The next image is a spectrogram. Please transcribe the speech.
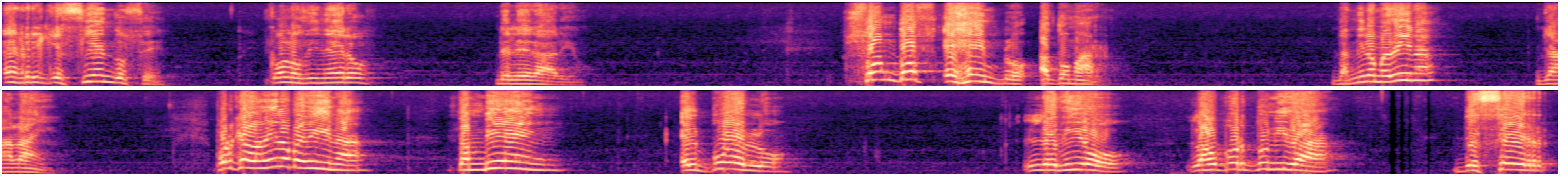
enriqueciéndose con los dineros del erario. Son dos ejemplos a tomar. Danilo Medina, Jean Alain. Porque a Danilo Medina también el pueblo le dio la oportunidad de ser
